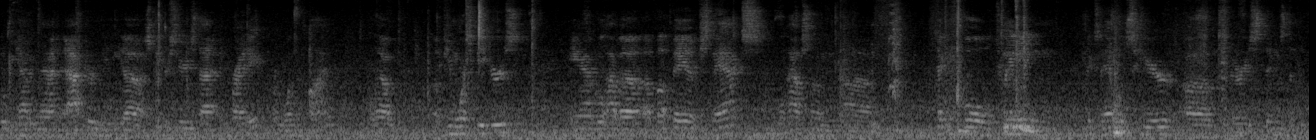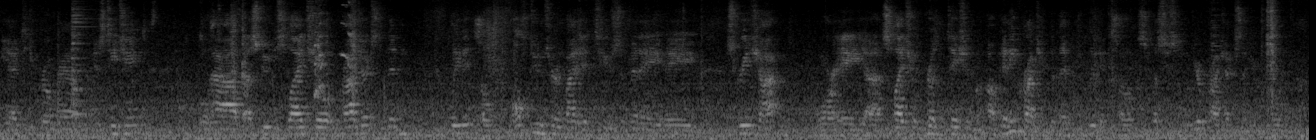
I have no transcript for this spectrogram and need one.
we'll be having that after the uh, speaker series that Friday from 1 to 5. We'll have a few more speakers and we'll have a, a buffet of snacks. We'll have some uh, technical training examples here of the various things that the VIT program is teaching. We'll have a student slideshow of projects that have been completed. So all students are invited to submit a, a screenshot or a uh, slideshow presentation of any project that they've completed. So especially some of your projects that you're working on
